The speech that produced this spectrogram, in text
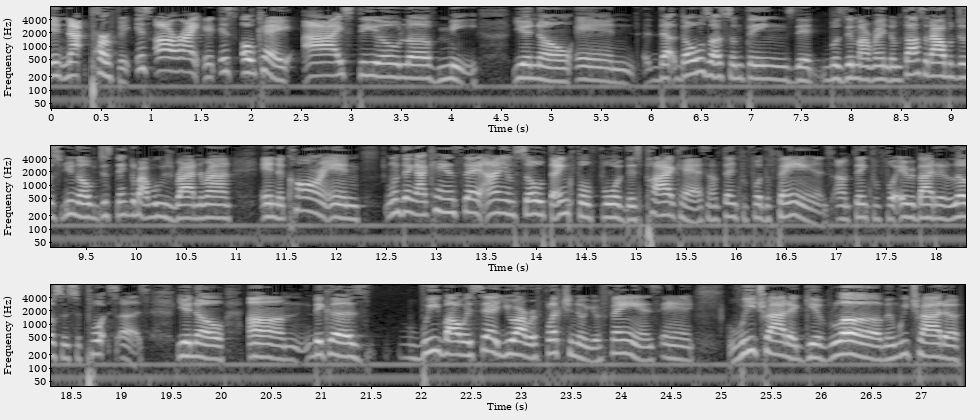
in not perfect. It's alright. It, it's okay. I still love me you know, and th- those are some things that was in my random thoughts that I was just, you know, just thinking about. We was riding around in the car, and one thing I can say, I am so thankful for this podcast. I'm thankful for the fans. I'm thankful for everybody that loves and supports us, you know, um, because we've always said you are a reflection of your fans, and we try to give love, and we try to,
